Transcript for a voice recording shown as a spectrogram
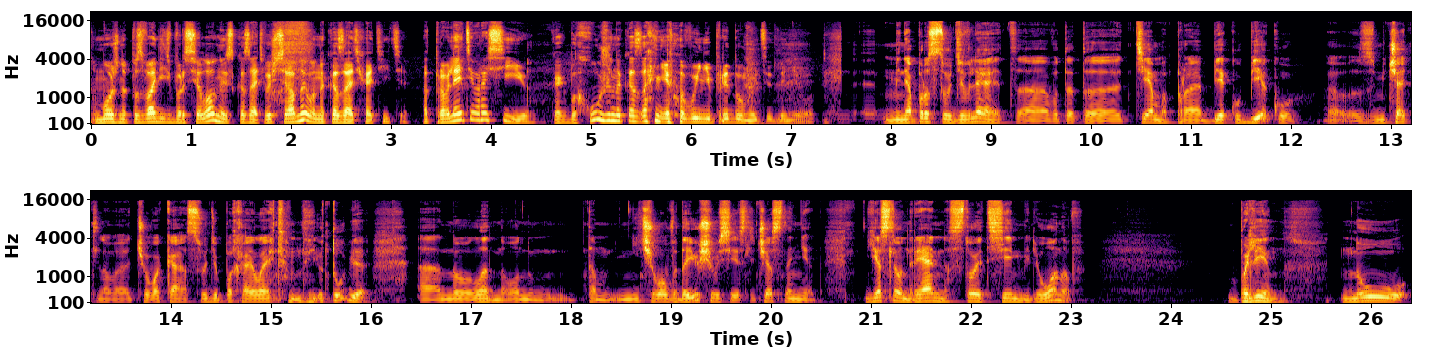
Можно позвонить в Барселону и сказать, вы же все равно его наказать хотите. Отправляйте в Россию. Как бы хуже наказания вы не придумаете для него. Меня просто удивляет а, вот эта тема про Беку-Беку, замечательного чувака, судя по хайлайтам на Ютубе. А, ну ладно, он там ничего выдающегося, если честно, нет. Если он реально стоит 7 миллионов, блин, ну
